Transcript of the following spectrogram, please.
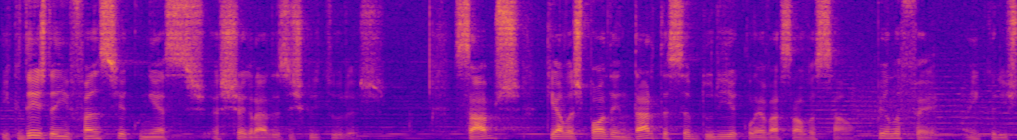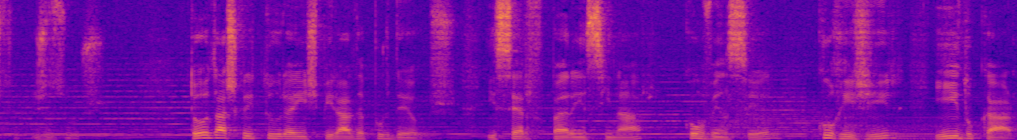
e que desde a infância conheces as sagradas Escrituras. Sabes que elas podem dar-te a sabedoria que leva à salvação, pela fé em Cristo Jesus. Toda a Escritura é inspirada por Deus e serve para ensinar, convencer, corrigir e educar,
